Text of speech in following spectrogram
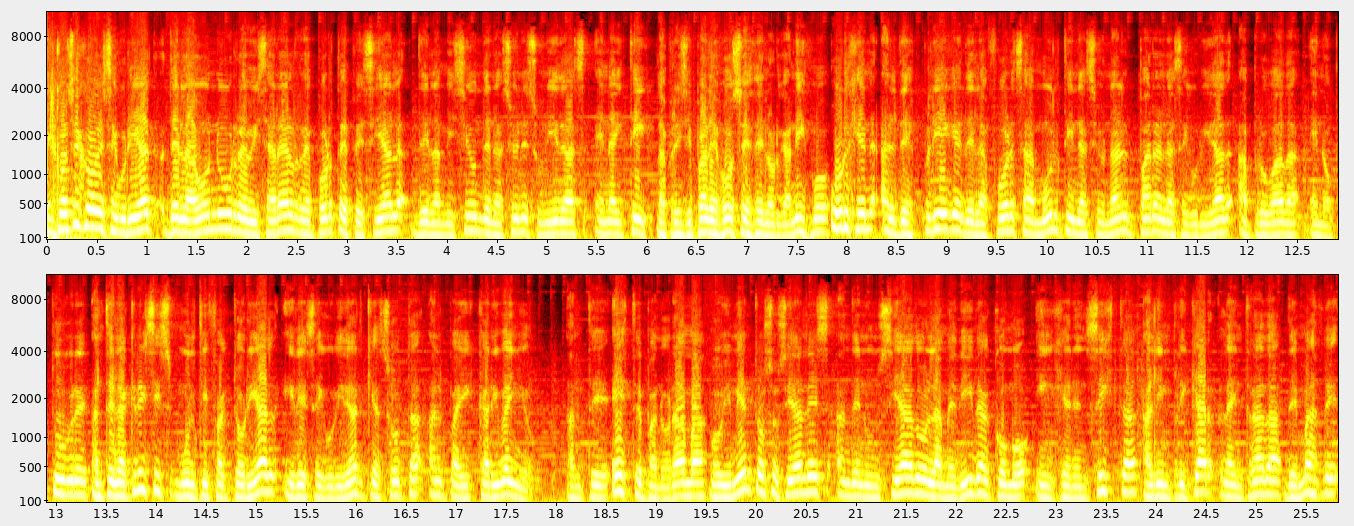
El Consejo de Seguridad de la ONU revisará el reporte especial de la misión de Naciones Unidas en Haití. Las principales voces del organismo urgen al despliegue de la Fuerza Multinacional para la Seguridad aprobada en octubre ante la crisis multifactorial y de seguridad que azota al país caribeño. Ante este panorama, movimientos sociales han denunciado la medida como injerencista al implicar la entrada de más de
